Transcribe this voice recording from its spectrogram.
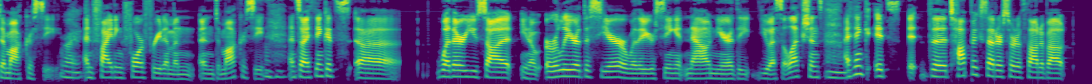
democracy right. and fighting for freedom and, and democracy. Mm-hmm. And so I think it's uh, whether you saw it, you know, earlier this year or whether you're seeing it now near the U.S. elections, mm. I think it's it, the topics that are sort of thought about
